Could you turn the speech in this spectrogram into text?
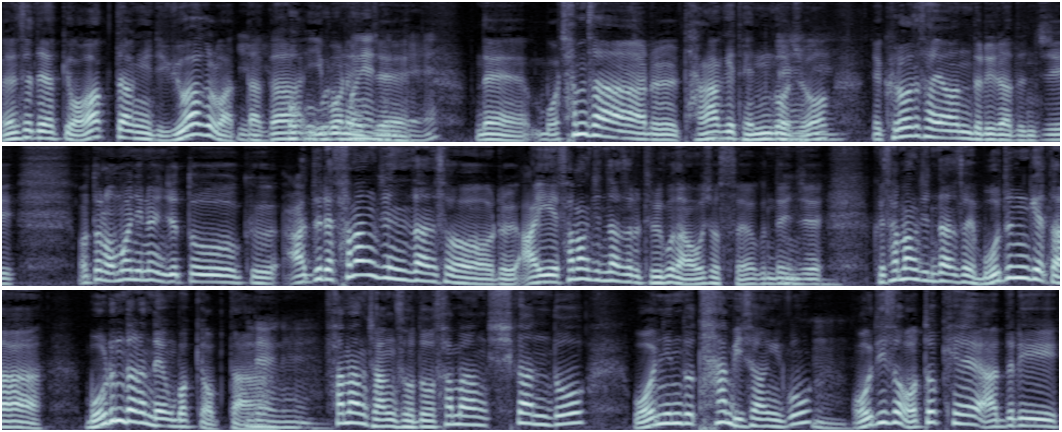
연세대학교 어학당에 이제 유학을 왔다가 예, 이번에 이제 네, 뭐 참사를 당하게 된 거죠. 네. 그런 사연들이라든지 어떤 어머니는 이제 또 그 아들의 사망 진단서를 아이의 사망 진단서를 들고 나오셨어요. 근데 음. 이제 그 사망 진단서에 모든 게 다 모른다는 내용밖에 없다. 네네. 사망 장소도 사망 시간도 원인도 다 미상이고 음. 어디서 어떻게 아들이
